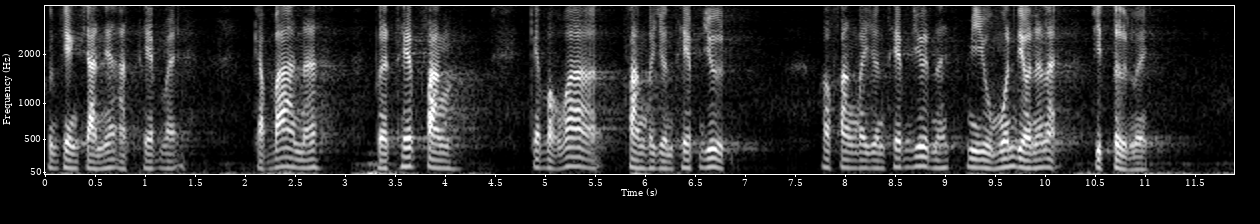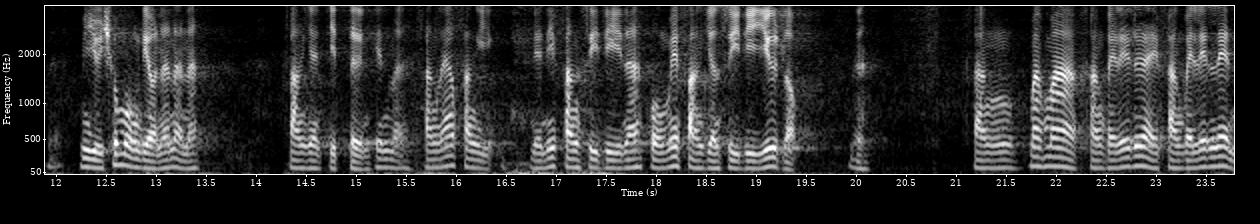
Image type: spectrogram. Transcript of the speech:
คุณเพียงจันเนี่ยอัดเทปไว้กลับบ้านนะ เปิดเทปฟัง แกบอกว่าฟังไปจนเทปยืดพอฟังไปจนเทปยืดนะมีอยู่ม้วนเดียวนั่นแหละ จิตตื่นเลย มีอยู่ชั่วโมงเดียวนั้นนะนะฟังจนจิตตื่นขึ้นมา ฟังแล้วฟังอีก เดี๋ยวนี้ฟังซีดีนะคงไม่ฟังจนซีดียืดหรอกนะฟังมากๆ ฟังไปเรื่อยๆ ฟังไปเล่น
